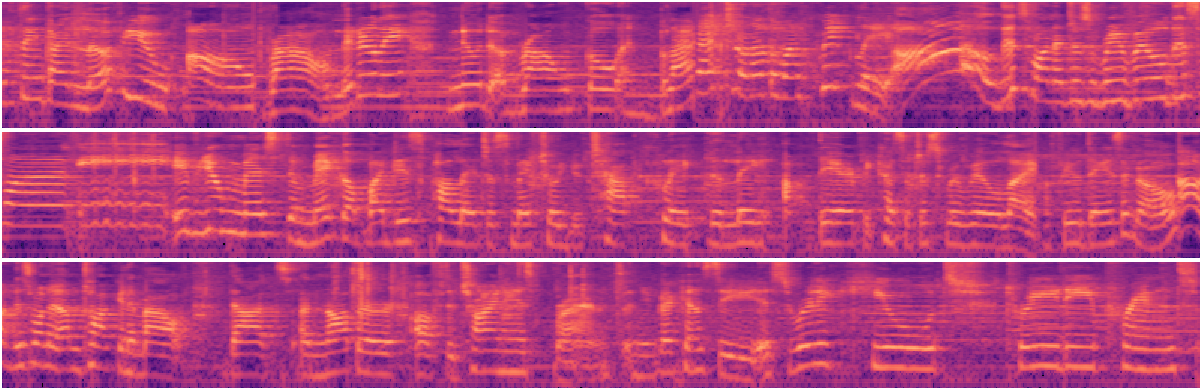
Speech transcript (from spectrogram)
I think I love you. Oh, brown. Literally nude, brown, gold, and black. To another one quickly. Oh, this one, I just revealed this one. if you missed the makeup by this palette, just make sure you tap click the link up there because I just revealed like a few days ago. Oh, this one that I'm talking about, that's another of the Chinese brand. And you guys can see it's really cute 3D print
